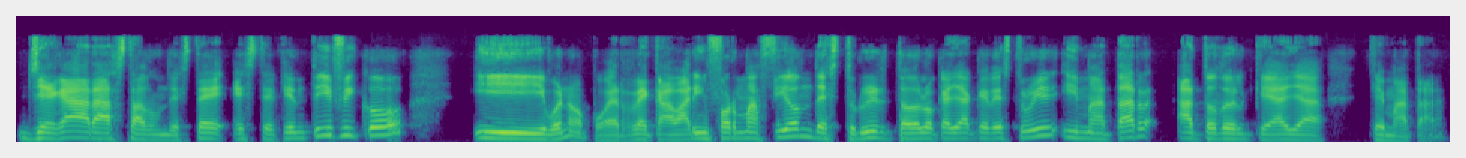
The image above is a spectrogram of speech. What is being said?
llegar hasta donde esté este científico y, bueno, pues recabar información, destruir todo lo que haya que destruir y matar a todo el que haya que matar.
